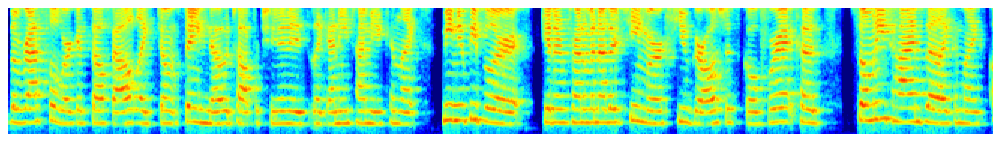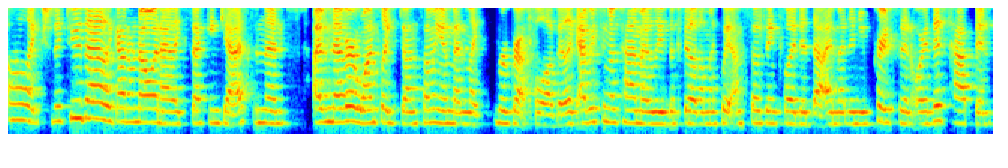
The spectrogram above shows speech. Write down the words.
the rest will work itself out. Like don't say no to opportunities. Like anytime you can like meet new people or get in front of another team or a few girls, just go for it. Cause so many times I like I'm like, oh like should I do that? Like I don't know. And I like second guess. And then I've never once like done something and been like regretful of it. Like every single time I leave the field, I'm like, wait, I'm so thankful I did that. I met a new person or this happened.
